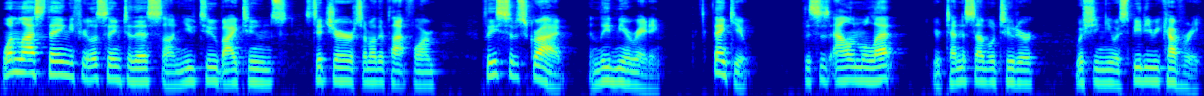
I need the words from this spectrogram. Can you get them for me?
One last thing if you're listening to this on YouTube, iTunes, Stitcher, or some other platform, please subscribe and leave me a rating. Thank you. This is Alan Willett, your tennis elbow tutor, wishing you a speedy recovery.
